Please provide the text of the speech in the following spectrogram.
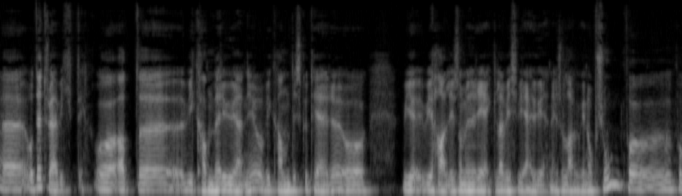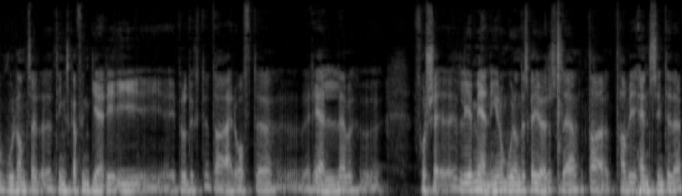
Uh, og det tror jeg er viktig. Og at uh, vi kan være uenige, og vi kan diskutere. og vi, vi, har liksom en regel at hvis vi er uenige, så lager vi en opsjon på, på hvordan ting skal fungere i, i, produktet. Da er det ofte reelle forskjellige meninger om hvordan det skal gjøres, det, da tar vi hensyn til det.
